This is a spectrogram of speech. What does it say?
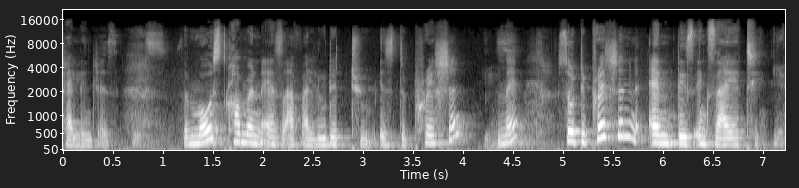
challenges. The most common, as I've alluded to, is depression. Ne? So, depression and this anxiety. Yes.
